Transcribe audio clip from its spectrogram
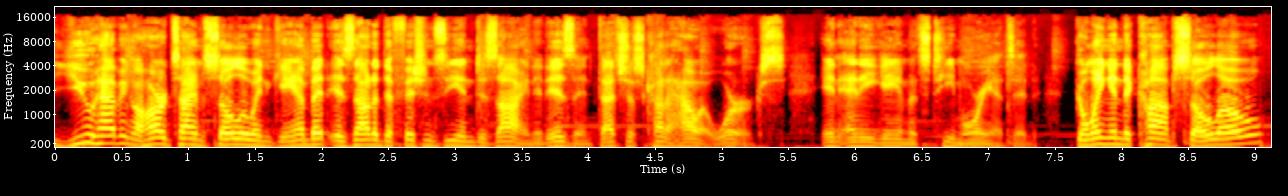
you having a hard time solo in Gambit is not a deficiency in design. It isn't. That's just kind of how it works in any game that's team oriented. Going into comp solo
